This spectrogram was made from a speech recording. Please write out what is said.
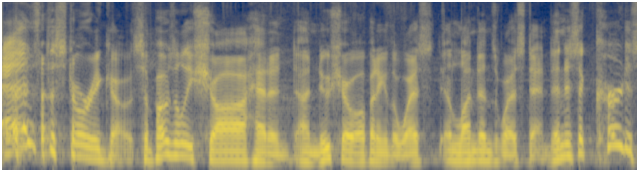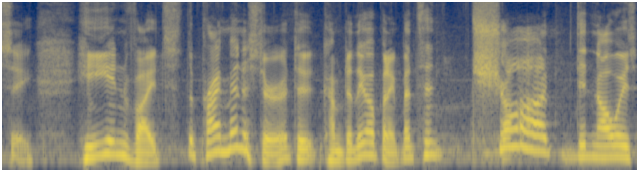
As the story goes, supposedly Shaw had a, a new show opening at the West uh, London's West End, and as a courtesy, he invites the Prime Minister to come to the opening. But since Shaw didn't always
